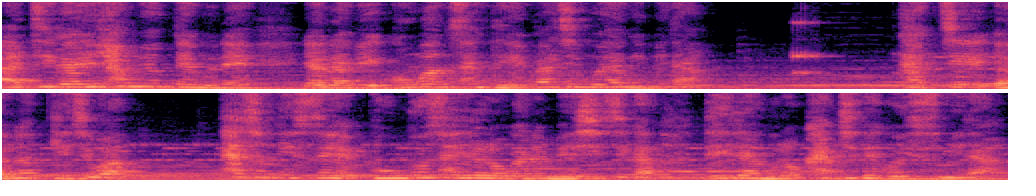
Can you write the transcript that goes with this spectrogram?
아티가의 혁명 때문에 연합이 공황 상태에 빠진 모양입니다. 각지 연합 기지와 타소니스의 본부 사이를 오가는 메시지가 대량으로 감지되고 있습니다.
